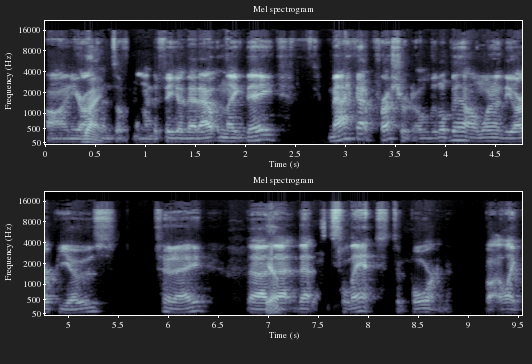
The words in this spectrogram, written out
on your right. offensive line to figure that out. And like they, Matt got pressured a little bit on one of the RPOs today. Uh, yep. That that slant to Bourne, but like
